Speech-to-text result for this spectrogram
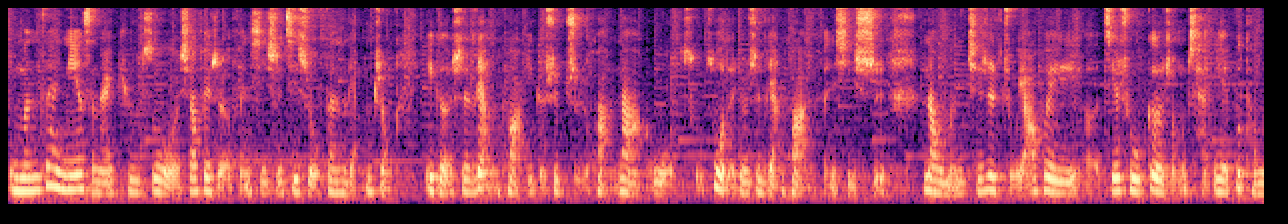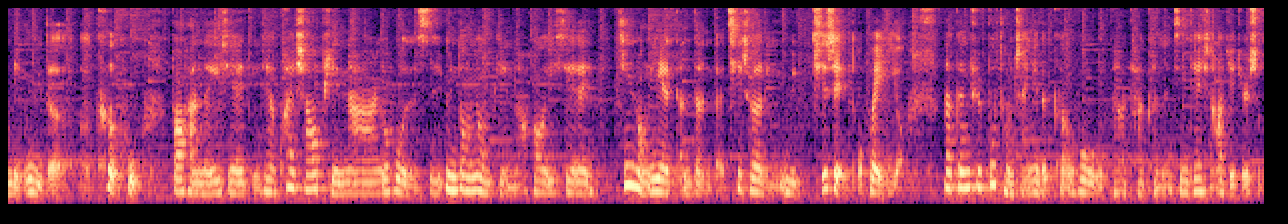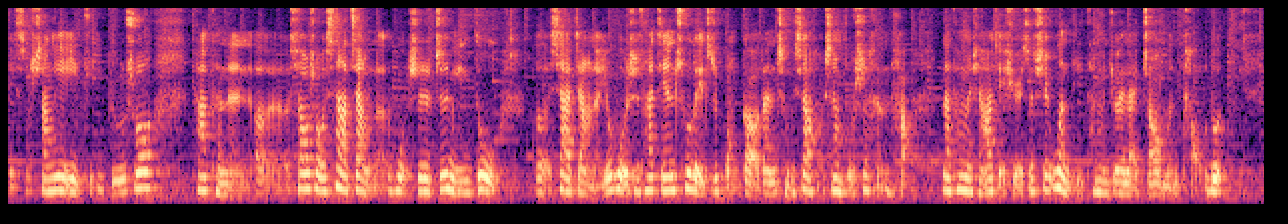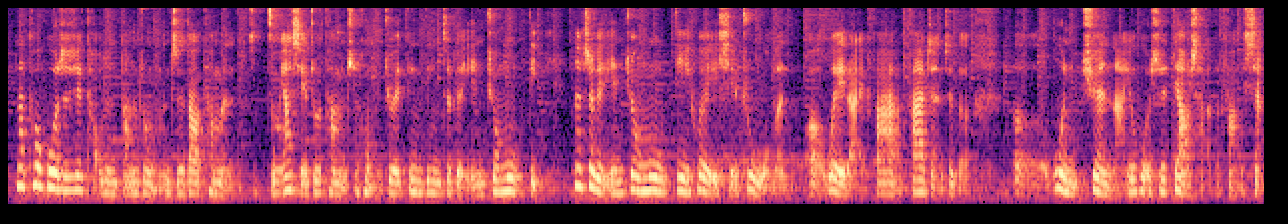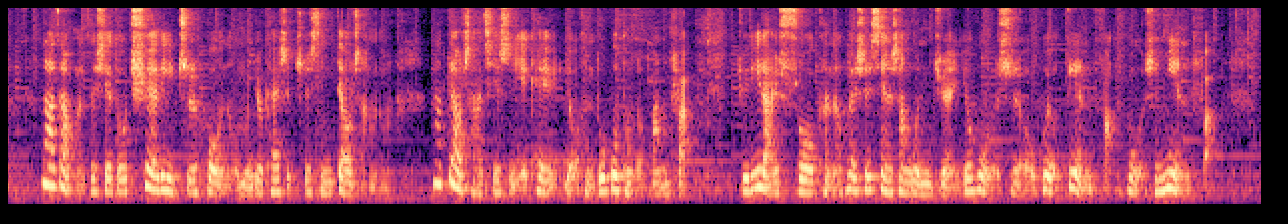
我们在 Nielsen IQ 做消费者分析师，其实有分两种，一个是量化，一个是质化。那我所做的就是量化的分析师。那我们其实主要会呃接触各种产业不同领域的客户。包含的一些顶尖快消品啊，又或者是运动用品，然后一些金融业等等的汽车领域，其实也都会有。那根据不同产业的客户，那他可能今天想要解决什么商业议题，比如说他可能呃销售下降了，或者是知名度呃下降了，又或者是他今天出了一支广告，但成效好像不是很好，那他们想要解决这些问题，他们就会来找我们讨论。那透过这些讨论当中，我们知道他们怎么样协助他们之后，我们就会定定这个研究目的。那这个研究目的会协助我们呃未来发发展这个呃问卷啊，又或者是调查的方向。那在我们这些都确立之后呢，我们就开始执行调查了嘛。那调查其实也可以有很多不同的方法。举例来说，可能会是线上问卷，又或者是会有电访或者是面访。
